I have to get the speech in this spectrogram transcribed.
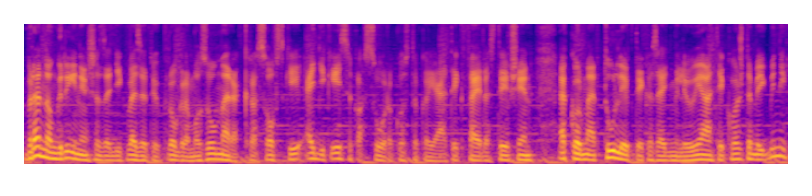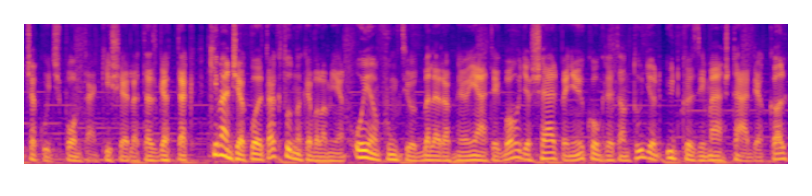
Brandon Green és az egyik vezető programozó Marek Krasowski egyik éjszaka szórakoztak a játék fejlesztésén. Ekkor már túllépték az egymillió játékos, de még mindig csak úgy spontán kísérletezgettek. Kíváncsiak voltak, tudnak-e valamilyen olyan funkciót belerakni a játékba, hogy a serpenyő konkrétan tudjon ütközni más tárgyakkal,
